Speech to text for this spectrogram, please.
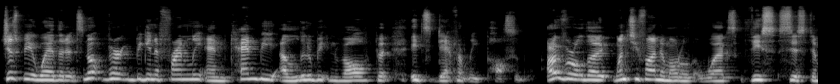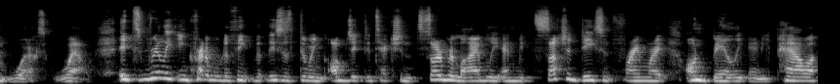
Just be aware that it's not very beginner friendly and can be a little bit involved, but it's definitely possible. Overall, though, once you find a model that works, this system works well. It's really incredible to think that this is doing object detection so reliably and with such a decent frame rate on barely any power,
